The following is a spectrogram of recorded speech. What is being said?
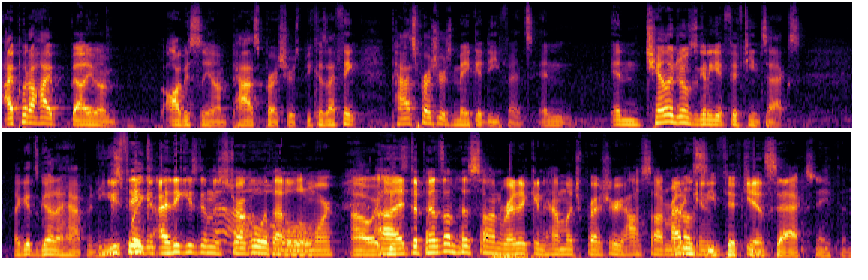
I put a high value on obviously on pass pressures because I think pass pressures make a defense, and and Chandler Jones is going to get 15 sacks, like it's going to happen. You He's think? playing- I think he's going to struggle with that a little more. Oh, it uh, it depends on Haason Reddick and how much pressure Haason Reddick I don't can see 15 give. sacks, Nathan.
